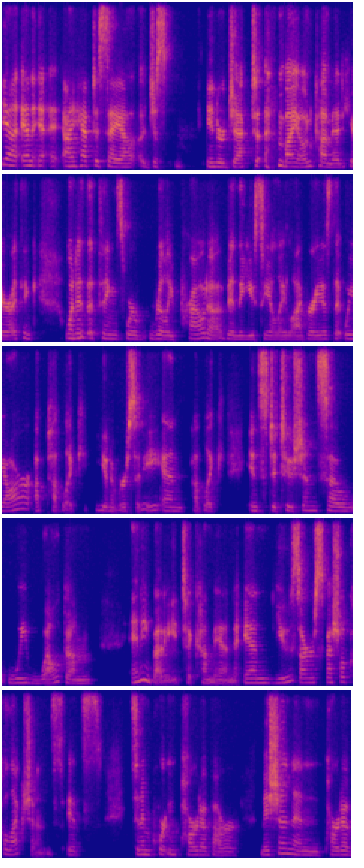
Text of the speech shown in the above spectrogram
Yeah. And I- I have to say, I'll just interject my own comment here. I think one of the things we're really proud of in the UCLA library is that we are a public university and public institution. So we welcome anybody to come in and use our special collections. It's, it's an important part of our mission and part of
